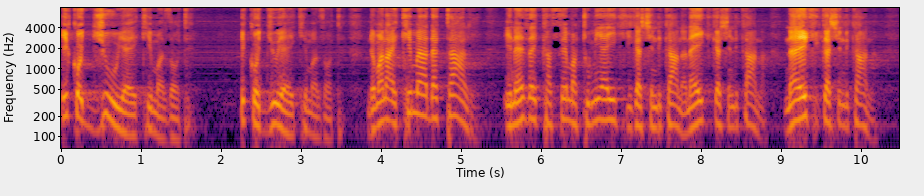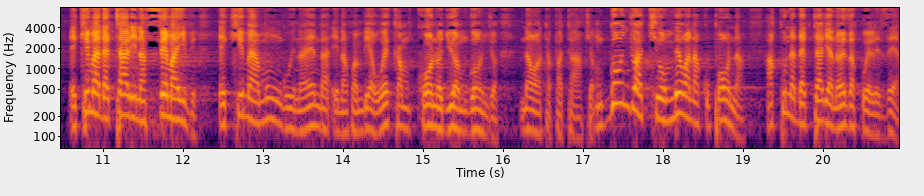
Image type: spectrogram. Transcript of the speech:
iko juu ya hekima zote, iko juu ya hekima zote. Ndio maana hekima ya daktari inaweza ikasema tumia hiki kikashindikana, na hiki kikashindikana, na hiki kikashindikana. hekima ya daktari inasema hivi hekima ya mungu inaenda inakwambia weka mkono juu ya mgonjwa nao atapata afya mgonjwa akiombewa na kupona hakuna daktari anaweza kuelezea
